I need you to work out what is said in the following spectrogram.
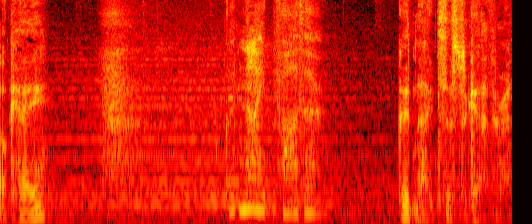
Okay? Good night, Father. Good night, Sister Catherine.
